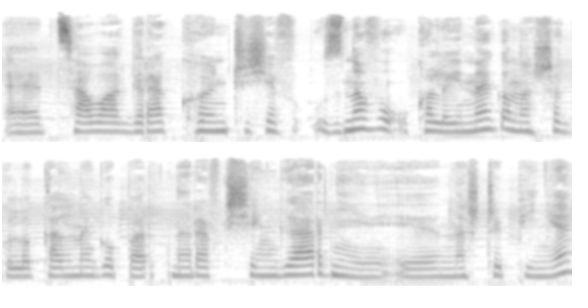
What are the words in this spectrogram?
e, cała gra kończy się w, znowu u kolejnego naszego lokalnego partnera w księgarni na Szczypie Szczepinie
